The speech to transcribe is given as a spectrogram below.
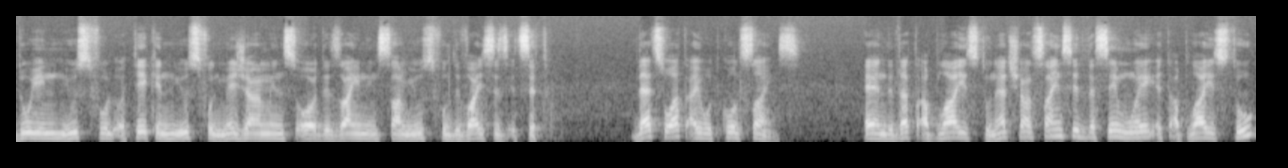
doing useful or taking useful measurements or designing some useful devices, etc. That's what I would call science. And that applies to natural sciences the same way it applies to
